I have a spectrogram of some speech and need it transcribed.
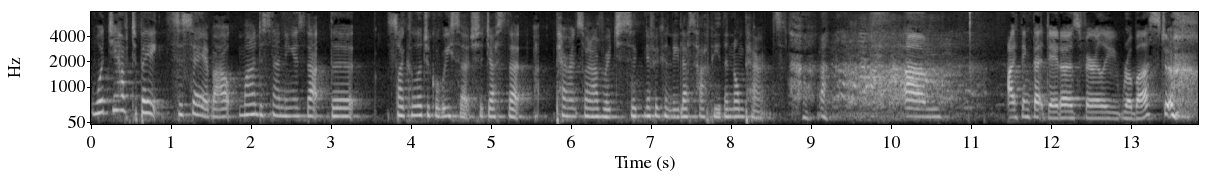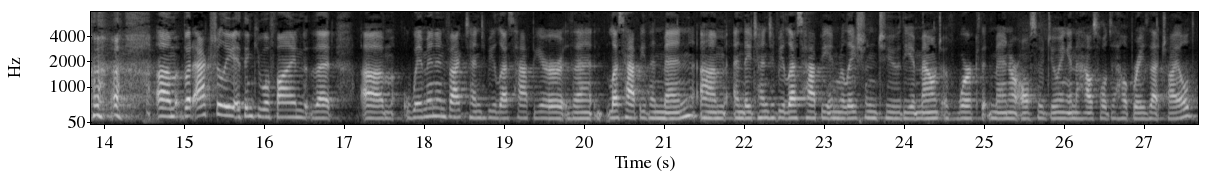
What do you have to, be, to say about? My understanding is that the psychological research suggests that parents, on average, are significantly less happy than non-parents. um, I think that data is fairly robust. um, but actually, I think you will find that um, women, in fact, tend to be less happier than less happy than men, um, and they tend to be less happy in relation to the amount of work that men are also doing in the household to help raise that child.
